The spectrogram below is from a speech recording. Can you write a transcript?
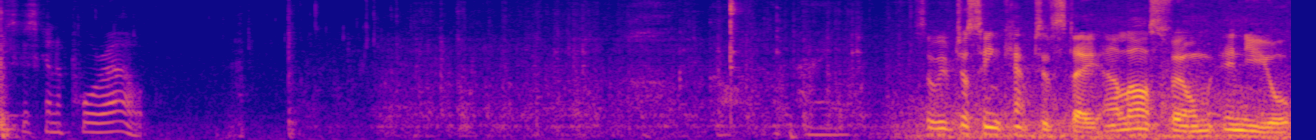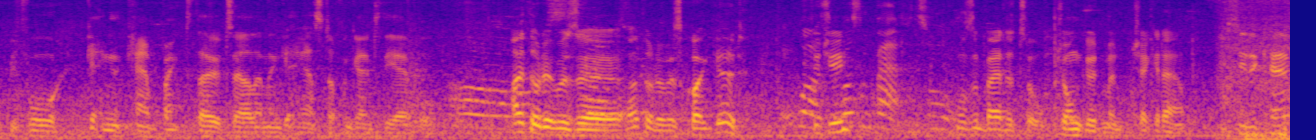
it's just going to pour out. Oh, God, what a pain. So we've just seen Captive State, our last film in New York, before getting the cab back to the hotel and then getting our stuff and going to the airport. I thought it was uh, I thought it was quite good. It was. Did you? It wasn't bad at all. Wasn't bad at all. John Goodman, check it out. You see the cab?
